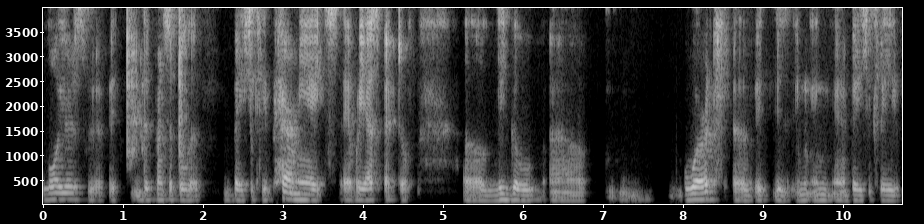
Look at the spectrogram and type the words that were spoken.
lawyers. It, the principle basically permeates every aspect of uh, legal uh, work. Uh, it is in, in basically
